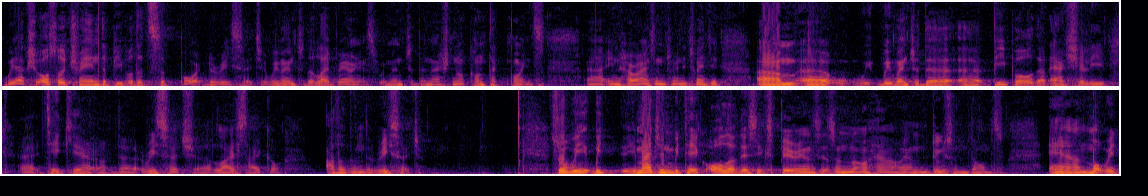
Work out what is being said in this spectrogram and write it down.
We actually also trained the people that support the researcher. We went to the librarians, we went to the national contact points uh, in Horizon 2020. Um, uh, we, we, went to the uh, people that actually uh, take care of the research uh, life cycle other than the researcher. So we, we imagine we take all of these experiences and know-how and do's and don'ts. And what we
